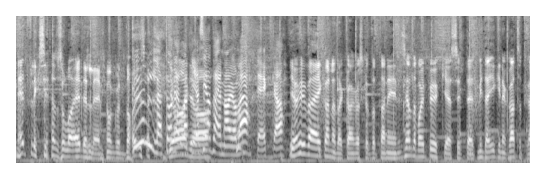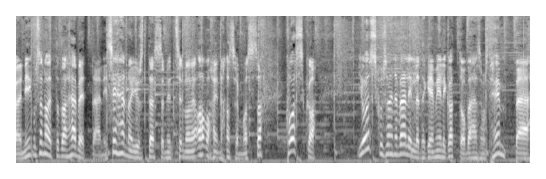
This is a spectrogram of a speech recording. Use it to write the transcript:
Netflixihän sulla on edelleen jonkun toisen. Kyllä, todellakin, Joo, ja joo. sieltä en aio lähteäkään. Ja hyvä ei kannatakaan, koska tota, niin, sieltä voi pyyhkiä sitten, että mitä ikinä katsotkaan. Ja niin kuin sanoit, tota hävettää, niin sehän on just tässä nyt sellainen avainasemassa, koska joskus aina välillä tekee mieli katsoa vähän semmoista hömppää,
